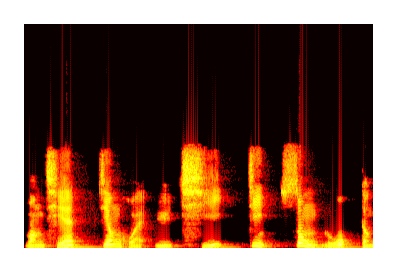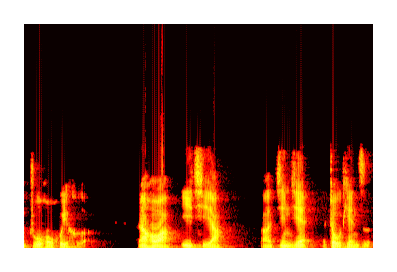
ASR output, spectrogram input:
往前江淮与齐、晋、宋、鲁等诸侯会合，然后啊一起呀啊觐见周天子。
